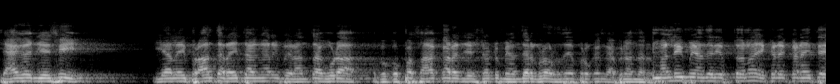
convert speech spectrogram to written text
త్యాగం చేసి ఇవాళ ఈ ప్రాంత రైతాంగానికి మీరంతా కూడా ఒక గొప్ప సహకారం చేసినట్టు మీ అందరు కూడా హృదయపూర్వకంగా అభినందనలు. మళ్ళీ మీ అందరు చెప్తున్నా ఎక్కడెక్కడైతే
